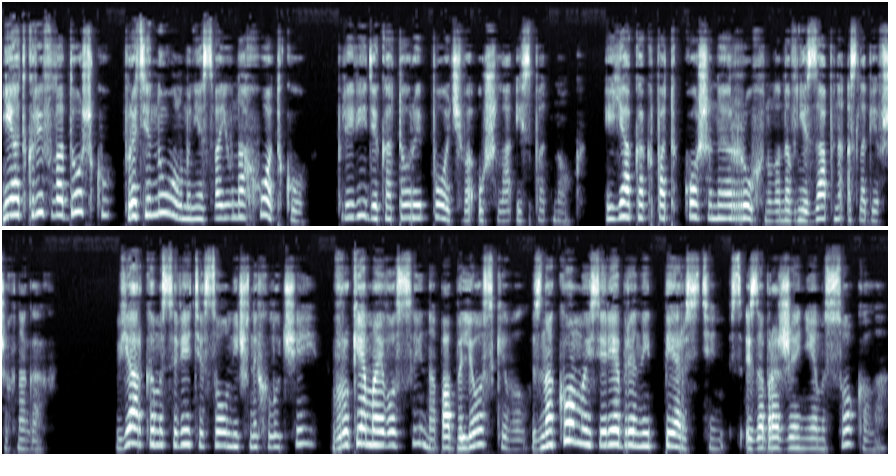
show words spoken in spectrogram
и, открыв ладошку, протянул мне свою находку, при виде которой почва ушла из-под ног, и я, как подкошенная, рухнула на внезапно ослабевших ногах. В ярком свете солнечных лучей в руке моего сына поблескивал знакомый серебряный перстень с изображением сокола,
